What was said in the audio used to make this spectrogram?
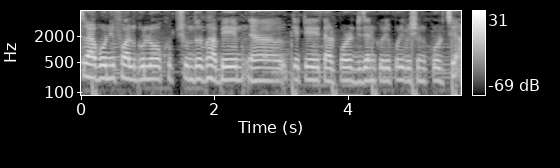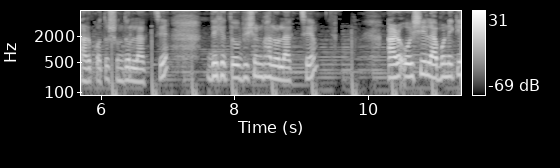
শ্রাবণী ফলগুলো খুব সুন্দরভাবে কেটে তারপর ডিজাইন করে পরিবেশন করছে আর কত সুন্দর লাগছে। দেখে তো ভীষণ ভালো লাগছে। আর ঐশী লাবণীকে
